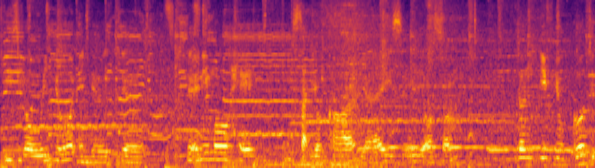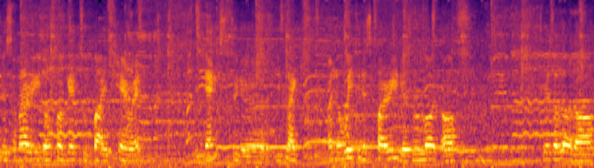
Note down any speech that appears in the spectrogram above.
this your window and the the, the animal head inside your car. Yeah it's really awesome. Don't if you go to the safari don't forget to buy carrot. Next to the it's like on the way to the safari there's a lot of there's a lot of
